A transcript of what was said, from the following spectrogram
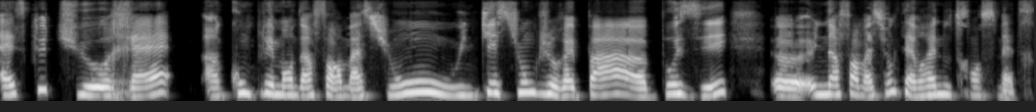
est-ce que tu aurais un complément d'information ou une question que j'aurais pas euh, posée, euh, une information que tu aimerais nous transmettre?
